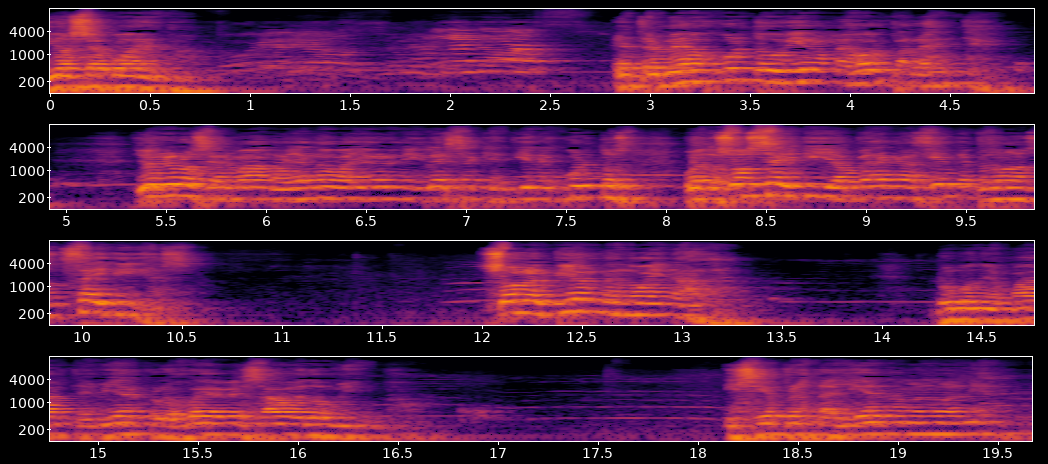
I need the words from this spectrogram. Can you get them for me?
Dios es bueno. Entre menos cultos hubieron mejor para la gente. Yo veo los hermanos allá en Nueva York en la iglesia que tiene cultos. Bueno, son seis días, apenas que siete, pero son seis días. Solo el viernes no hay nada. Lunes, martes, miércoles, jueves, sábado y domingo. Y siempre está lleno, hermano Daniel.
